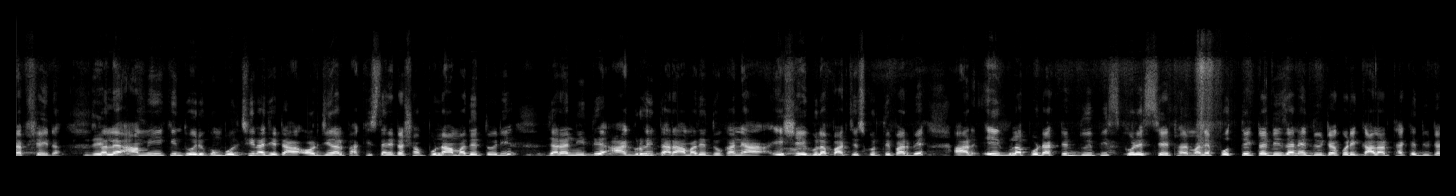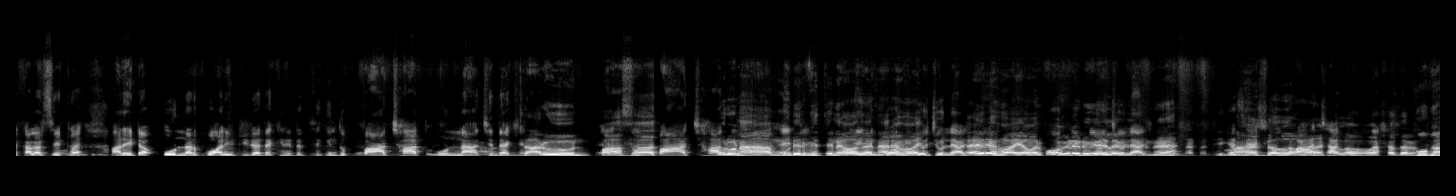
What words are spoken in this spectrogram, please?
ব্যবসায়ীরা। তাহলে আমি কিন্তু ওইরকম বলছি না যেটা অরিজিনাল পাকিস্তান এটা সম্পূর্ণ আমাদের তৈরি। যারা নিতে আগ্রহী তারা আমাদের দোকানে এসে এগুলা পারচেস করতে পারবে। আর এইগুলা প্রোডাক্টের দুই পিস করে সেট হয়। মানে প্রত্যেকটা ডিজাইনে দুইটা করে কালার থাকে দুইটা কালার সেট হয়। আর এটা ওড়নার কোয়ালিটিটা দেখেন এটাতে কিন্তু পাঁচ হাত ওড়না আছে দেখেন। দারুণ পাঁচ হাত পাঁচ হাত ওড়না। মুডের ভিতরে নেওয়া যায় না। রে ভাই চলে আসবে। আরে ভাই আমার পকেটে ঢুকে চলে আসবে আসবে ঠিক আছে? একদম পাঁচ হাত অসাধারণ, খুবই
